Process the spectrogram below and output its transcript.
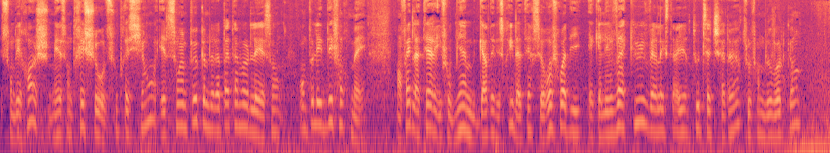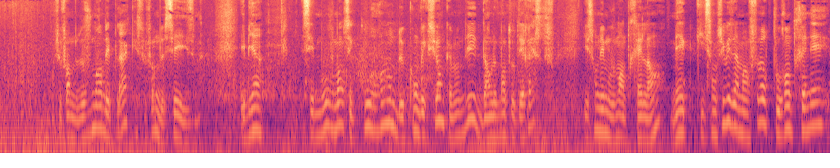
sont des roches, mais elles sont très chaudes, sous pression, et elles sont un peu comme de la pâte à modeler. on peut les déformer. En fait, la Terre, il faut bien garder l'esprit, la Terre se refroidit et qu'elle évacue vers l'extérieur toute cette chaleur sous forme de volcan, sous forme de mouvement des plaques et sous forme de séisme. Eh bien, ces mouvements, ces courants de convection, comme on dit, dans le manteau terrestre, ils sont des mouvements très lents, mais qui sont suffisamment forts pour entraîner,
